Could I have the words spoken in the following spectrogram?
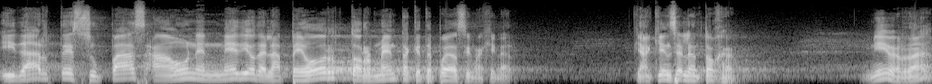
y darte su paz aún en medio de la peor tormenta que te puedas imaginar. ¿A quién se le antoja? A mí, ¿verdad?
